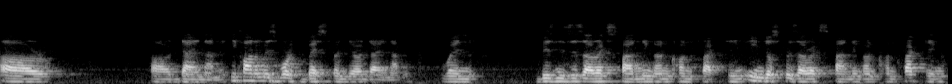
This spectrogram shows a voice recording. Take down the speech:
are, are dynamic. Economies work best when they are dynamic, when businesses are expanding and contracting, industries are expanding and contracting,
